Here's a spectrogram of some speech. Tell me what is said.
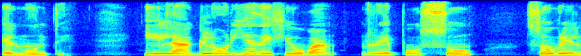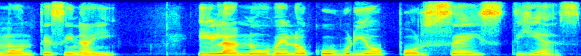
el monte, y la gloria de Jehová reposó sobre el monte Sinaí, y la nube lo cubrió por seis días.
